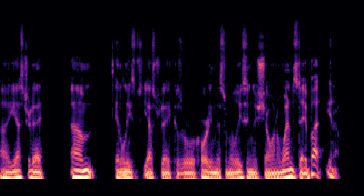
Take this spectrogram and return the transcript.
uh, yesterday, um, at least yesterday, because we're recording this and releasing the show on a Wednesday. But, you know,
